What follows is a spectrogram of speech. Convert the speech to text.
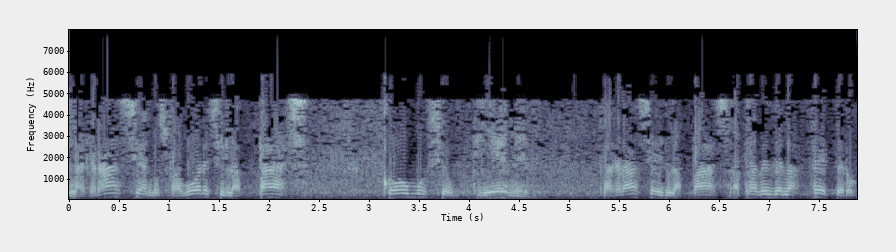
la gracia, los favores y la paz. ¿Cómo se obtienen? La gracia y la paz a través de la fe, pero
